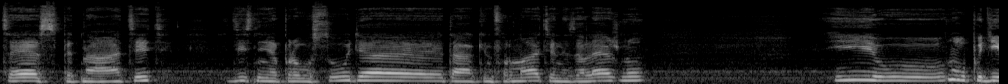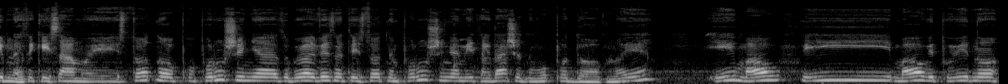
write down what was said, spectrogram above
ЦС 15 здійснення правосуддя, так, інформація незалежно. І ну, подібних таких самої істотного порушення, зобов'язаний визнати істотним порушенням і так далі, тому подобне. І мав, і мав відповідно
